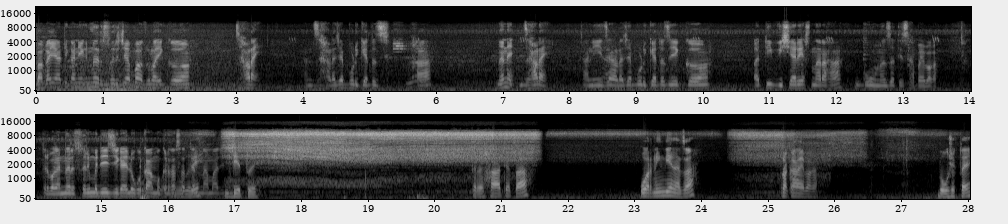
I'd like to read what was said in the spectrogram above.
बघा या ठिकाणी एक नर्सरीच्या बाजूला एक झाड आहे. आणि झाडाच्या बुडक्यातच हा नाही नाही झाड आहे. आणि झाडाच्या बुडक्यातच एक अति विषारी असणारा हा गोण जाते साप आहे बघा. तर बघा नर्सरीमध्ये जे काही लोक कामं करत असतात त्यांना माझे देतोय. तर हा त्याचा वॉर्निंग देण्याचा प्रकार आहे बघा. बघू शकताय?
